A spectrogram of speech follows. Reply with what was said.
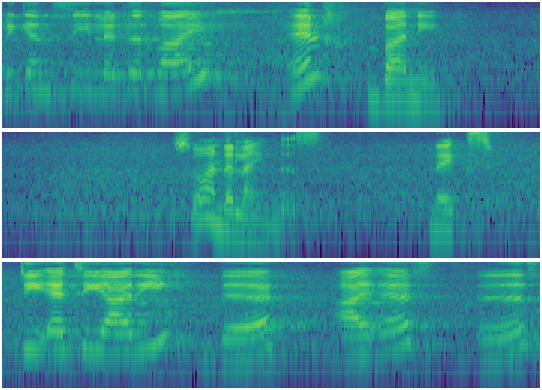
we can see letter Y? In bunny. So underline this. Next. T-H-E-R-E, there. I-S is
